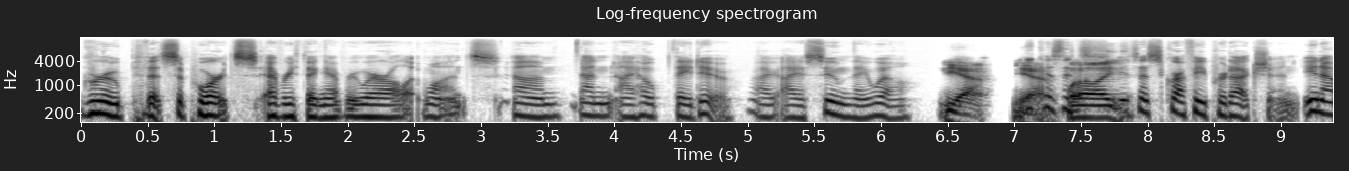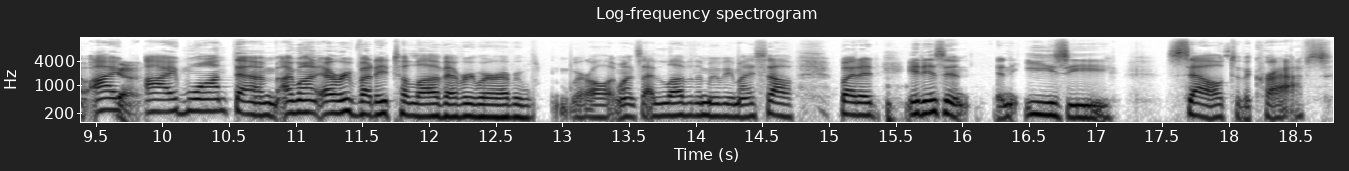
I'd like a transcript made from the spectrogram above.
group that supports everything everywhere all at once, um, and I hope they do. I, I assume they will yeah yeah. because it's, well, I, it's a scruffy production. You know, I Yeah. I want them. I want everybody to love everywhere everywhere all at once. I love the movie myself, but it it isn't an easy sell to the crafts.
